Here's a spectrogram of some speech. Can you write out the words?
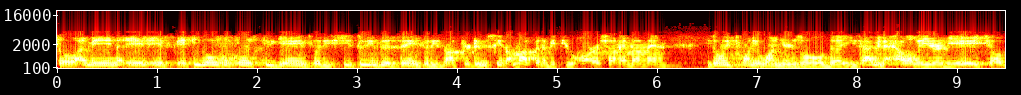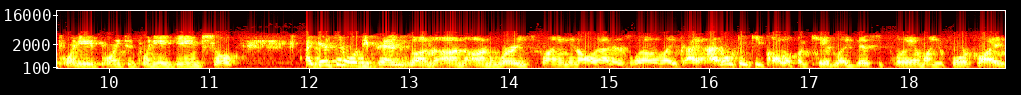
so, I mean, if, if he goes the first two games, but he's, he's doing good things, but he's not producing, I'm not going to be too harsh on him. I mean, he's only 21 years old. Uh, he's having a hell of a year in the AHL, 28 points in 28 games. So, I guess it all depends on, on, on where he's playing and all that as well. Like, I, I don't think you call up a kid like this to play him on your fourth line.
